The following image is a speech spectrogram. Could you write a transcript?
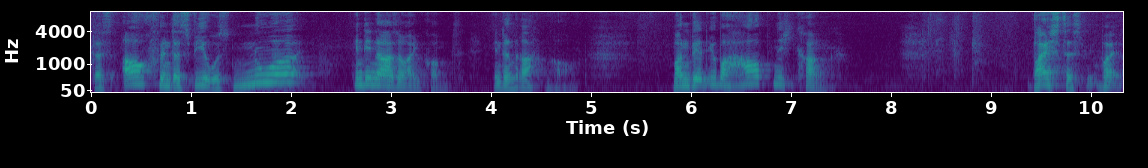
dass auch wenn das Virus nur in die Nase reinkommt, in den Rachenraum. Man wird überhaupt nicht krank. Weiß das, weil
